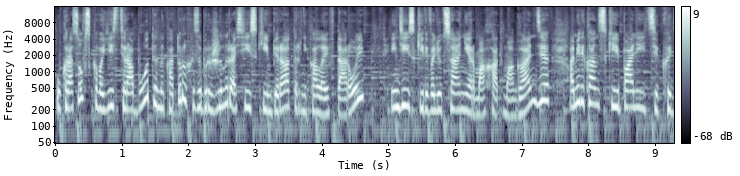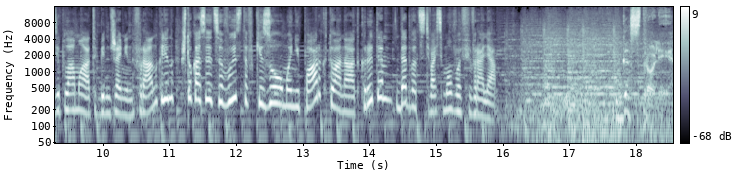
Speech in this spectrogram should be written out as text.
У Красовского есть работы, на которых изображены российский император Николай II, индийский революционер Махатма Ганди, американский политик и дипломат Бенджамин Франклин. Что касается выставки «Зоомани Парк», то она открыта до 28 февраля. Гастроли.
